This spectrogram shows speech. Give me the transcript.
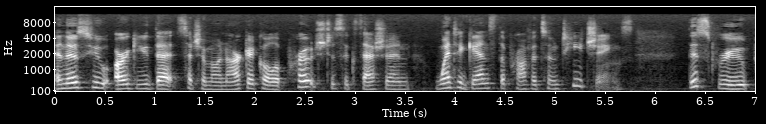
and those who argued that such a monarchical approach to succession went against the Prophet's own teachings. This group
